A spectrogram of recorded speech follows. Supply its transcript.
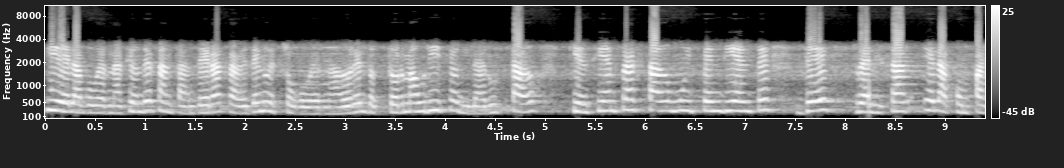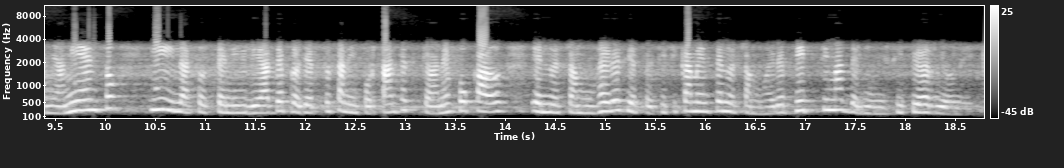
y de la gobernación de Santander a través de nuestro gobernador, el doctor Mauricio Aguilar Hurtado, quien siempre ha estado muy pendiente de realizar el acompañamiento y la sostenibilidad de proyectos tan importantes que van enfocados en nuestras mujeres y específicamente en nuestras mujeres víctimas del municipio de Río Negro.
